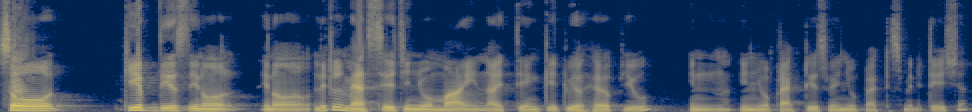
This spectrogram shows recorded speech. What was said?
So keep this, you know, you know, little message in your mind. I think it will help you in in your practice when you practice meditation.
